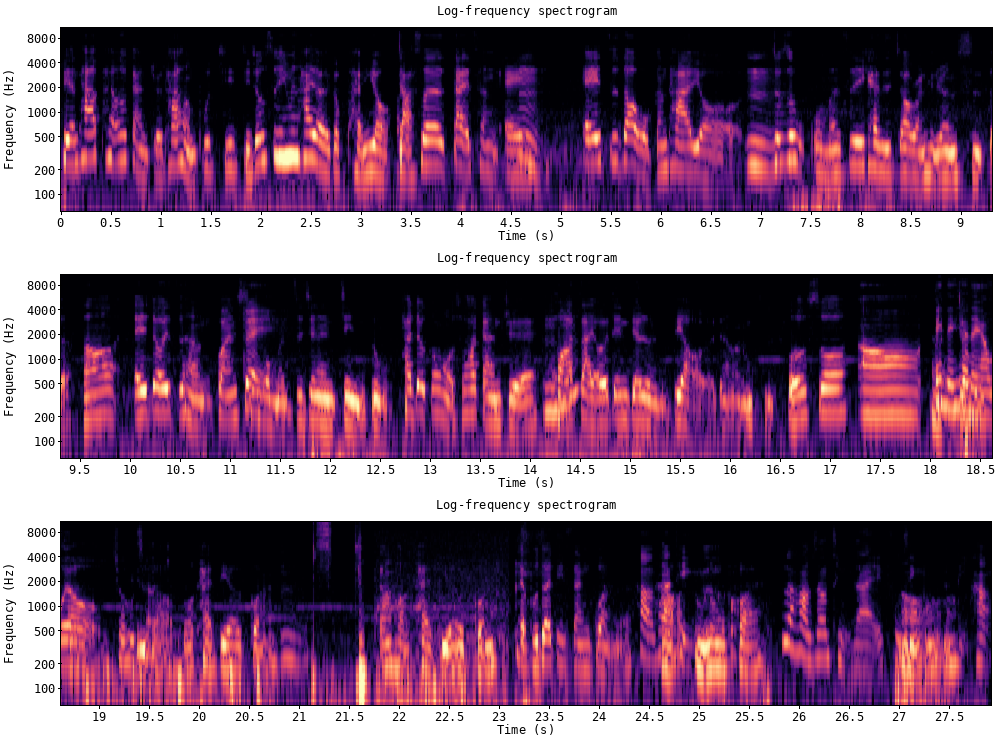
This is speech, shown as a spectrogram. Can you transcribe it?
连他朋友都感觉他很不积极，就是因为他有一个朋友，假设代称嗯 A 知道我跟他有。嗯，就是我们是一开始交软体认识的，然后 A 就一直很关心我们之间的进度，他就跟我说他感觉华仔有一点点冷掉了这样子，我就说哦，等一下，等一下，我有救护车。我开第二关，嗯，刚好开第二关，哎、不对，第三关了，好他停怎么那么快？不然好像停在附近某个地。好，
